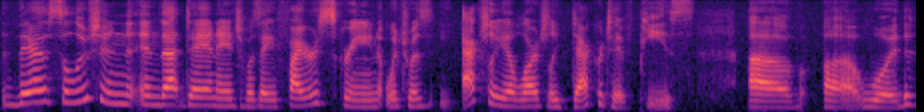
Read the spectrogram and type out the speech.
their solution in that day and age was a fire screen, which was actually a largely decorative piece of uh, wood,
